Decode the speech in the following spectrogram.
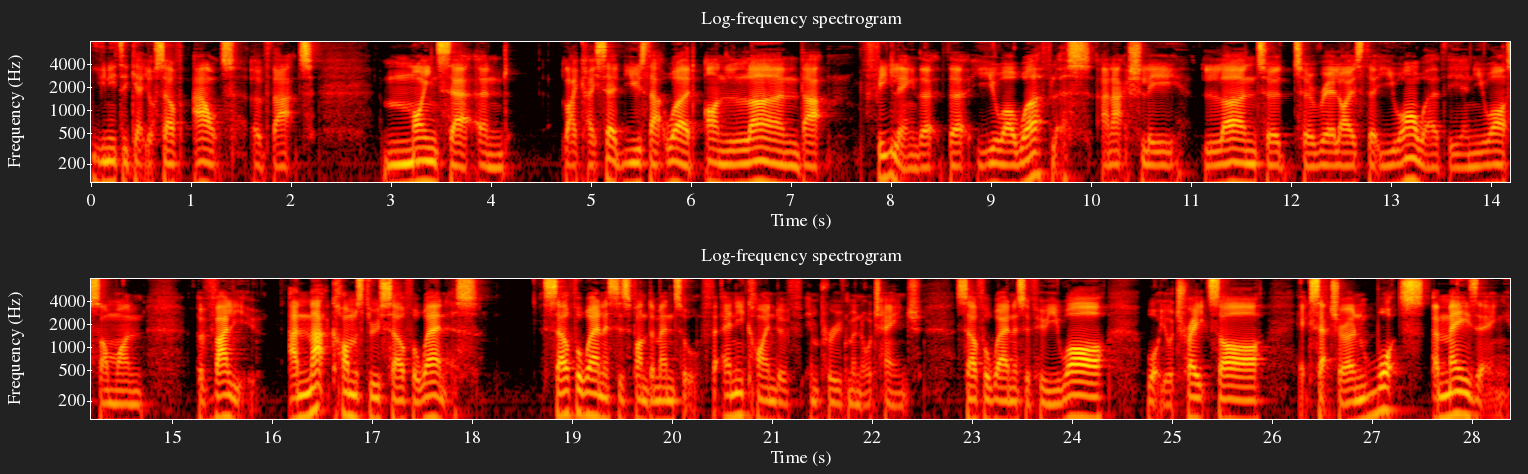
you need to get yourself out of that mindset and, like I said, use that word, unlearn that feeling that, that you are worthless and actually learn to, to realize that you are worthy and you are someone of value. And that comes through self awareness. Self awareness is fundamental for any kind of improvement or change. Self awareness of who you are, what your traits are, etc. And what's amazing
